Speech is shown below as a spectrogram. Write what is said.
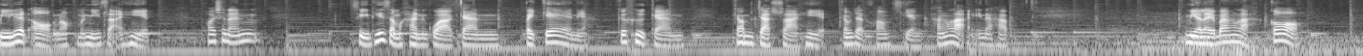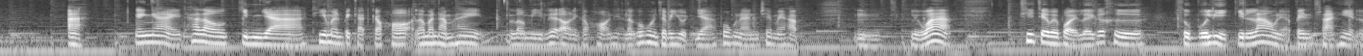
มีเลือดออกเนาะมันมีสาเหตุ เพราะฉะนั้นสิ่งที่สำคัญกว่าการไปแก้เนี่ยก็คือการกำจัดสาเหตุกำจัดความเสี่ยงทั้งหลายนะครับ มีอะไรบ้างล่ะก็อะง่าย ๆ ถ้าเรากินยาที่มันไปกัดกระเพาะ แล้วมันทำให้เรามีเลือดออกในกระเพาะเนี่ยเราก็ควรจะไปหยุดยาพวกนั้นใช่ไหมครับอืมหรือว่าที่เจอบ่อยๆเลยก็คือ สูบบุหรี่กินเหล้าเนี่ยเป็นสาเหตุห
